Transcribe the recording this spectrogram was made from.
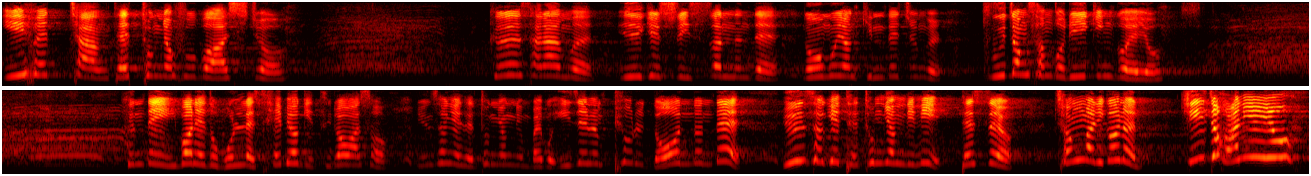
이회창 대통령 후보 아시죠? 그 사람은 이길 수 있었는데 노무현 김대중을 부정선거로 이긴 거예요. 근데 이번에도 몰래 새벽이 들어와서 윤석열 대통령님 말고 이재명 표를 넣었는데 윤석열 대통령님이 됐어요. 정말 이거는 기적 아니에요?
